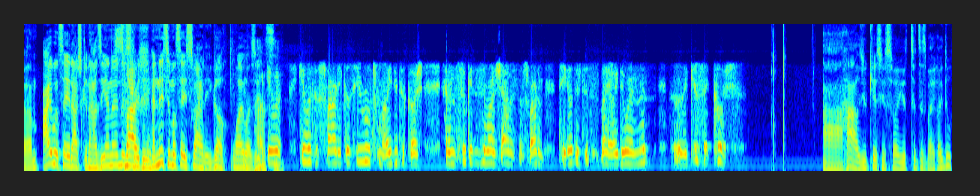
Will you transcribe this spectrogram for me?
Um, I will say it Ashkenazi, and then this, Sephardi. and Nissim will say Sephardi. Go. Why was it? He was, he was a Sephardi because he ruled from Haidi to Kush, and in Sukkot is around Shabbos, the Sephardim take out their tzitzis by Haidi and then and then they kiss at Kush. Aha, you kiss your so your tzitzis by Haidu?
